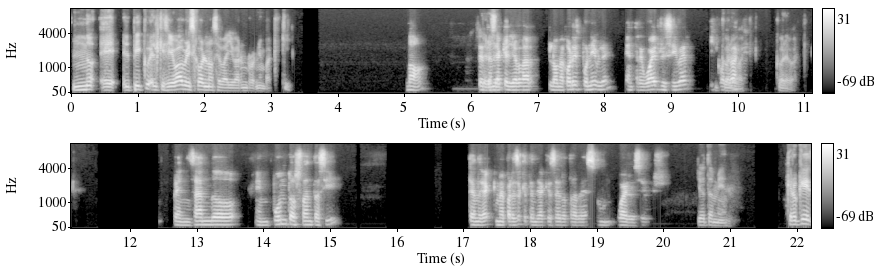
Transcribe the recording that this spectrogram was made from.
No, eh, el, pico, el que se llevó a Brice Hall no se va a llevar un running back aquí. No. Se Pero tendría que llevar lo mejor disponible entre wide receiver y, Y coreback. Pensando en puntos fantasy, tendría, me parece que tendría que ser otra vez un wide receiver. Yo también. Creo que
